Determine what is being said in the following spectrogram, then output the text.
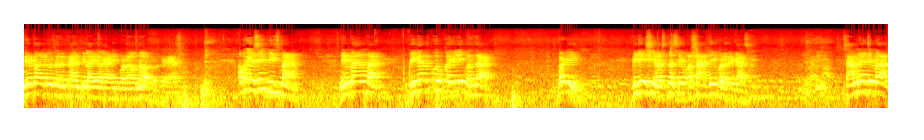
नेपालको जनक्रान्तिलाई अगाडि बढाउन अटोट गरेका छौँ। अब यसै बिचमा नेपालमा विगतको कहिलेभन्दा बढी विदेशी हस्तक्षेप असाध्यै बढेर गएको छ। साम्राज्यवाद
